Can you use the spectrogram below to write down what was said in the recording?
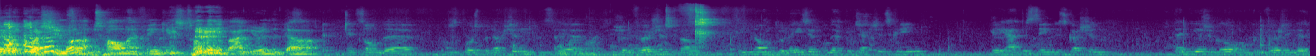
Have a question from Tom, I think it's Tom at the back, you're in the dark. It's on the on post-production, the conversion from xenon to laser on their projection screen. They had the same discussion ten years ago on converting their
